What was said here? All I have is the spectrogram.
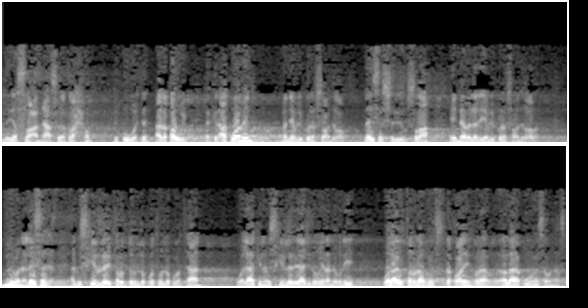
الذي يصرع الناس ويطرحهم بقوته هذا قوي لكن أقوى منه من يملك نفسه عند الغضب. ليس الشديد بالسرعة إنما الذي يملك نفسه عند الغضب. مثل هنا؟ ليس المسكين الذي ترده اللقمة واللقمتان ولكن المسكين الذي لا يجد غنى يغنيه ولا يفطن له فيتصدق عليه ولا, يقوم فيسأل الناس.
